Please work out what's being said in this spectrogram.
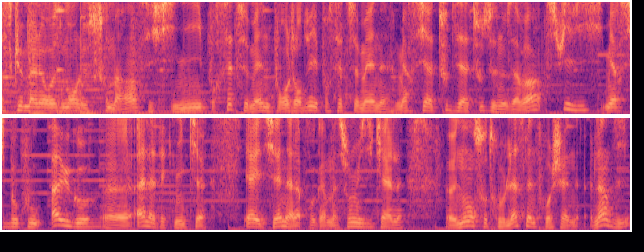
Parce que malheureusement, le sous-marin, c'est fini pour cette semaine, pour aujourd'hui et pour cette semaine. Merci à toutes et à tous de nous avoir suivis. Merci beaucoup à Hugo, euh, à la technique, et à Étienne, à la programmation musicale. Euh, nous, on se retrouve la semaine prochaine, lundi,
